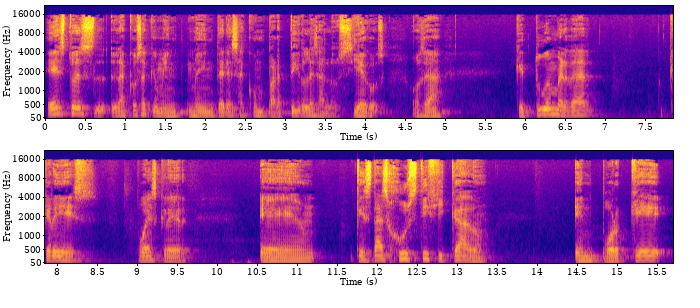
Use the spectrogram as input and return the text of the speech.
esto es la cosa que me, me, interesa compartirles a los ciegos. O sea, que tú en verdad crees, puedes creer, eh, que estás justificado en por qué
